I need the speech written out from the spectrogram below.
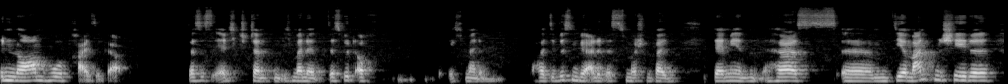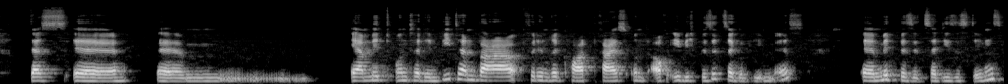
enorm hohe Preise gab. Das ist ehrlich gestanden. Ich meine, das wird auch, ich meine, heute wissen wir alle, dass zum Beispiel bei Damien Hirsts ähm, Diamantenschädel, dass äh, ähm, er mit unter den Bietern war für den Rekordpreis und auch ewig Besitzer geblieben ist, äh, Mitbesitzer dieses Dings.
